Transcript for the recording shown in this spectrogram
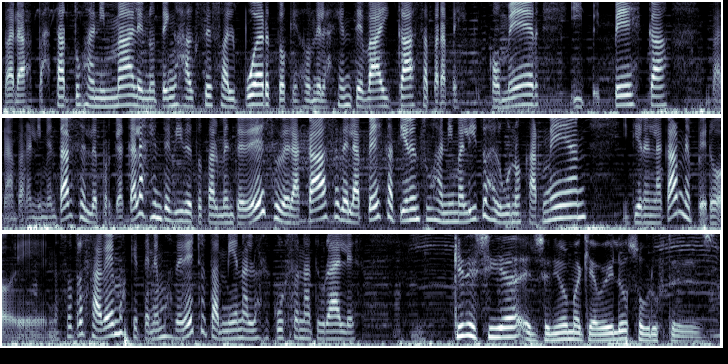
para pastar tus animales, no tengas acceso al puerto, que es donde la gente va y caza para comer y pesca para, para alimentarse, porque acá la gente vive totalmente de eso, de la caza, de la pesca, tienen sus animalitos, algunos carnean y tienen la carne, pero eh, nosotros sabemos que tenemos derecho también a los recursos naturales. ¿Qué decía el señor Maquiavelo sobre ustedes?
